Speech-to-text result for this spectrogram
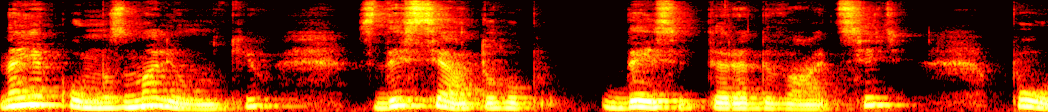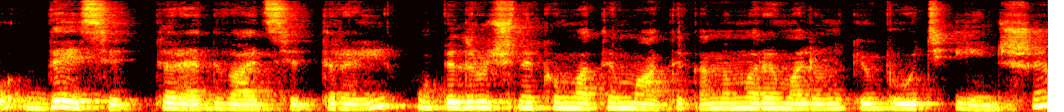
на якому з малюнків з 10 по 10-20 по 10-23 у підручнику математика номери малюнків будуть інші,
